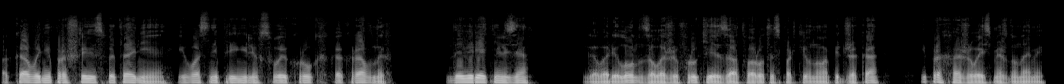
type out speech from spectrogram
Пока вы не прошли испытание и вас не приняли в свой круг как равных, доверять нельзя, — говорил он, заложив руки за отвороты спортивного пиджака и прохаживаясь между нами.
